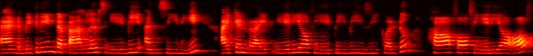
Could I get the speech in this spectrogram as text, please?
and between the parallels AB and CD, I can write area of APB is equal to half of area of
